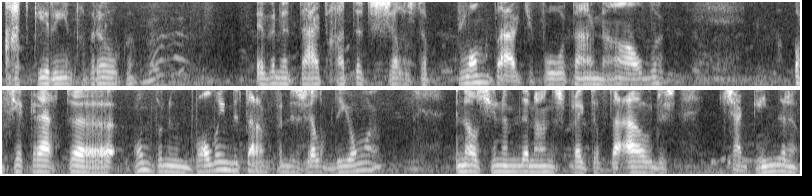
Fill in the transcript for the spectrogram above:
acht keer ingebroken. We hebben een tijd gehad dat ze zelfs de plant uit je voortuin haalden. Of je krijgt uh, continu een bal in de tuin van dezelfde jongen. En als je hem dan aanspreekt of de ouders, het zijn kinderen.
